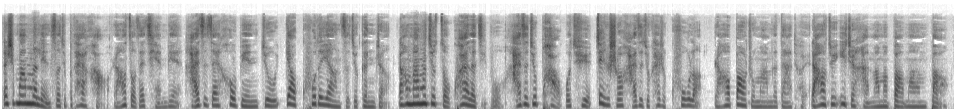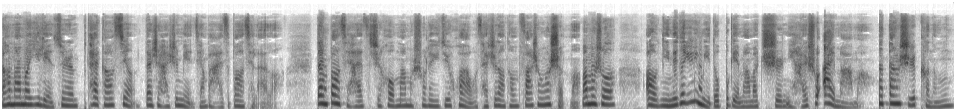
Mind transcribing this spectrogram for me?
但是妈妈的脸色就不太好，然后走在前边，孩子在后边就要哭的样子就跟着，然后妈妈就走快了几步，孩子就跑过去，这个时候孩子就开始哭了，然后抱住妈妈的大腿，然后就一直喊妈妈抱妈妈抱，然后妈妈一脸虽然不太高兴，但是还是勉强把孩子抱起来了。但抱起孩子之后，妈妈说了一句话，我才知道他们发生了什么。妈妈说：“哦，你那个玉米都不给妈妈吃，你还说爱妈妈？”那当时可能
